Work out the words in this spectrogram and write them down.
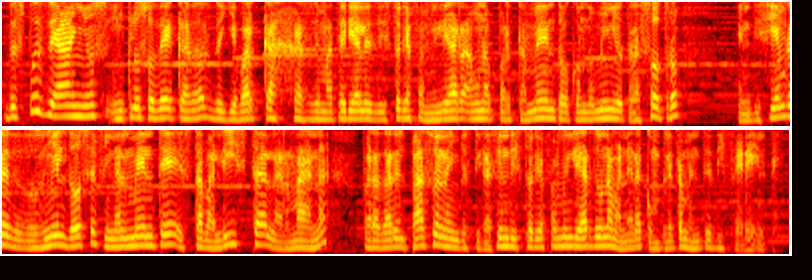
Después de años, incluso décadas, de llevar cajas de materiales de historia familiar a un apartamento o condominio tras otro, en diciembre de 2012 finalmente estaba lista la hermana para dar el paso en la investigación de historia familiar de una manera completamente diferente.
